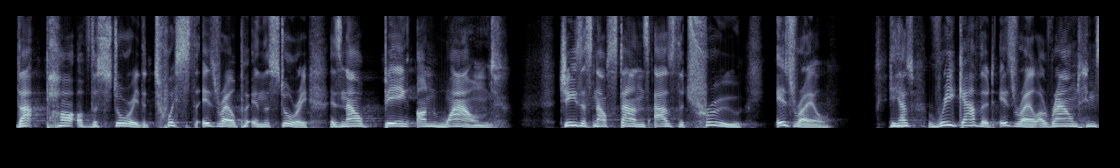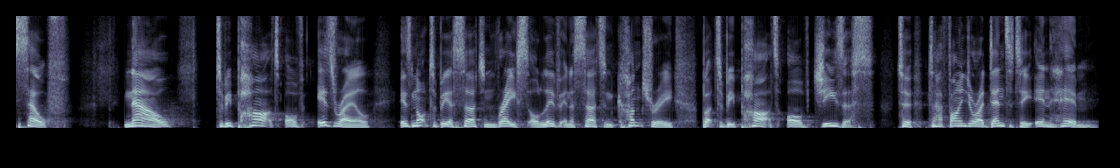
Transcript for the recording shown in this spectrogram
That part of the story, the twist that Israel put in the story, is now being unwound. Jesus now stands as the true Israel. He has regathered Israel around himself. Now, to be part of Israel is not to be a certain race or live in a certain country, but to be part of Jesus, to, to find your identity in Him.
